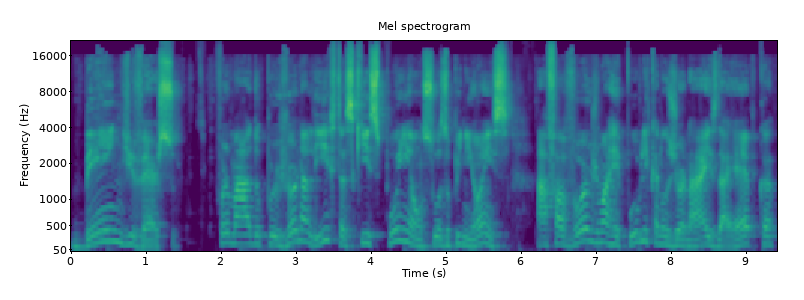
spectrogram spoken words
bem diverso, formado por jornalistas que expunham suas opiniões a favor de uma república nos jornais da época,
